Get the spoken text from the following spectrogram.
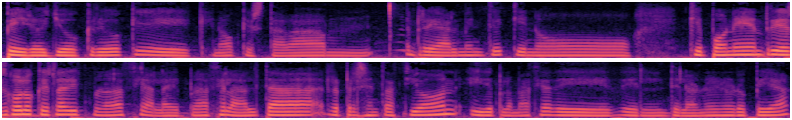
Pero yo creo que, que no, que estaba mm, realmente que no que pone en riesgo lo que es la diplomacia, la diplomacia, la alta representación y diplomacia de, de, de la Unión Europea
